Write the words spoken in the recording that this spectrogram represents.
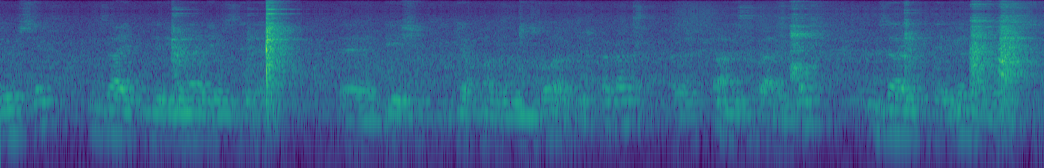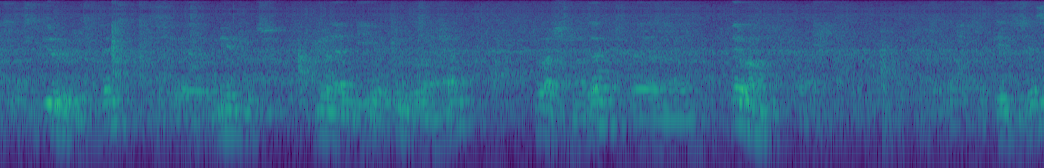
görürsek imza yetkileri yöneldiğimizde de e, değişiklik yapma durumumuz olabilir. Fakat e, şu an itibariyle imza yetkileri yöneldiğimiz yürürlükte e, mevcut yöneldiği uygulamaya bu aşamada e, devam edeceğiz.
